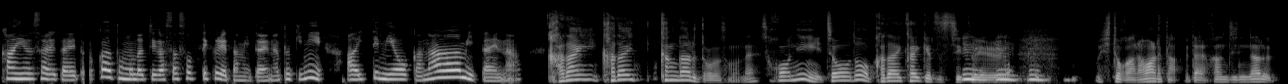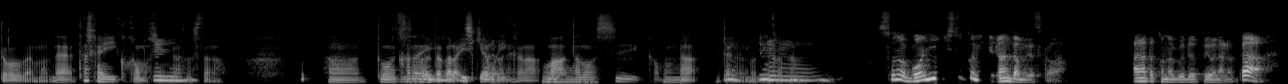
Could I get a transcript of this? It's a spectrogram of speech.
勧誘されたりとか、友達が誘ってくれたみたいな時に、あ、行ってみようかなみたいな。課題課題感があるってことですもんね。そこにちょうど課題解決してうんうくれるんうんうん。人が現れたみたいな感じになるってことだもんね。確かにいい子かもしんない、そうん。したら。ああ、友達課題誘えたから意意識あればね。識あればいいかな。あまあ、あ。楽しいかもな、みたいなうん、うーノリかな。ん。その5人1組ってランダムですか？あなたこのグループ用なのか、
